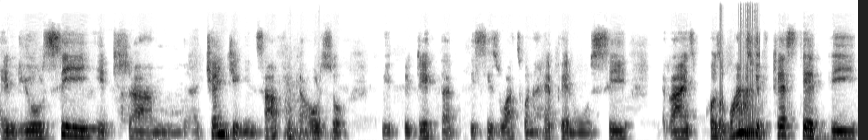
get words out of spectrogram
and you'll see it um, changing in South Africa also. We predict that this is what's going to happen. We'll see a rise because once you've tested the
